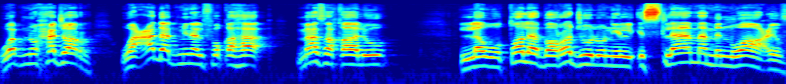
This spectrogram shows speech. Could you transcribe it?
وابن حجر وعدد من الفقهاء. ماذا قالوا؟ لو طلب رجل الإسلام من واعظ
